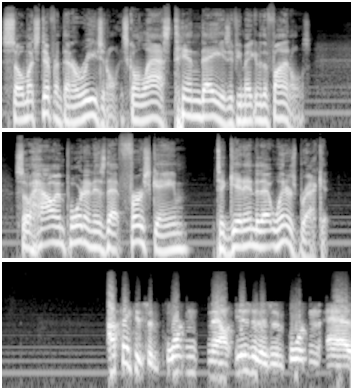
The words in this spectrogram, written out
so much different than a regional. It's going to last ten days if you make it to the finals. So, how important is that first game to get into that winners bracket? I think it's important. Now, is it as important as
